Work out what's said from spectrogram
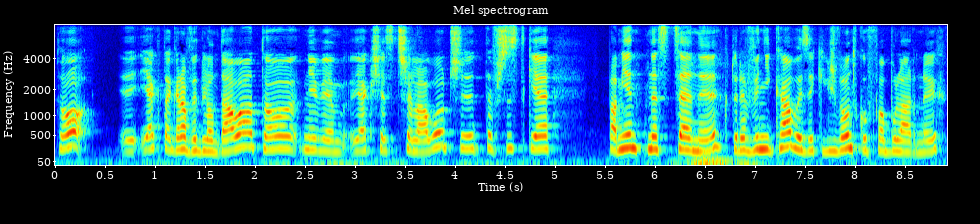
To, y, jak ta gra wyglądała, to, nie wiem, jak się strzelało, czy te wszystkie pamiętne sceny, które wynikały z jakichś wątków fabularnych,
